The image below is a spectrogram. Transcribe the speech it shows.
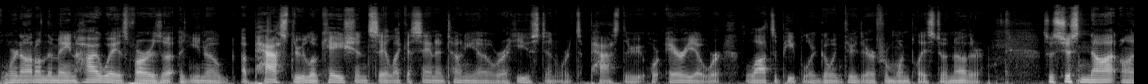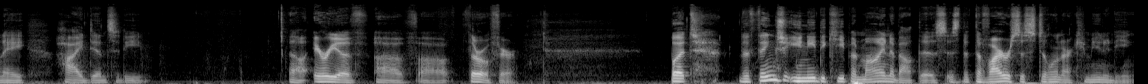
We're not on the main highway as far as a, you know a pass through location, say like a San Antonio or a Houston, where it's a pass through or area where lots of people are going through there from one place to another. So it's just not on a high density uh, area of, of uh, thoroughfare. But the things that you need to keep in mind about this is that the virus is still in our community.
